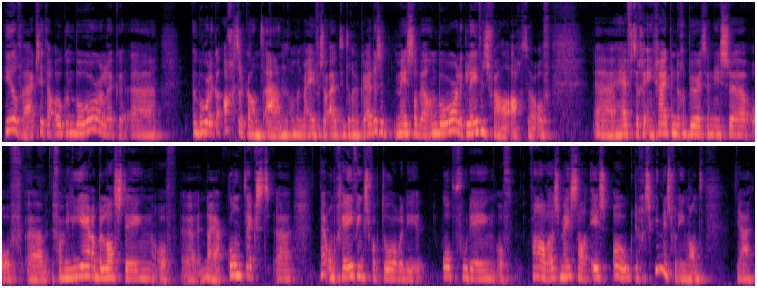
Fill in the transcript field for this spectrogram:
heel vaak zit daar ook een behoorlijke, uh, een behoorlijke achterkant aan, om het maar even zo uit te drukken. Er zit meestal wel een behoorlijk levensverhaal achter. Of uh, heftige ingrijpende gebeurtenissen of uh, familiaire belasting of uh, nou ja, context, hè, omgevingsfactoren, die, opvoeding of van alles. Meestal is ook de geschiedenis van iemand ja,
